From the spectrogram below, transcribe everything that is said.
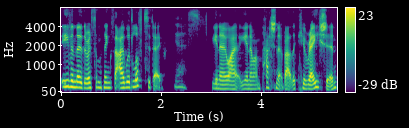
Even though there are some things that I would love to do. Yes. You know, I you know I'm passionate about the curation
